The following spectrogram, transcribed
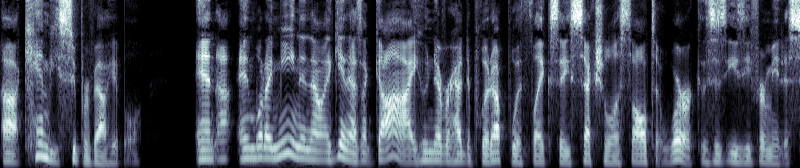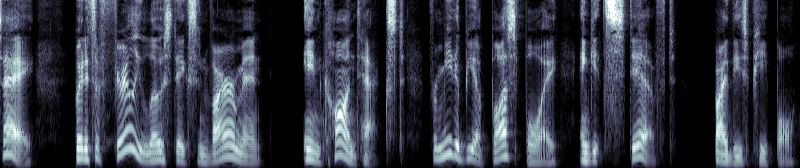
uh, can be super valuable. And uh, and what I mean, and now again, as a guy who never had to put up with like say sexual assault at work, this is easy for me to say, but it's a fairly low stakes environment in context for me to be a busboy and get stiffed by these people.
